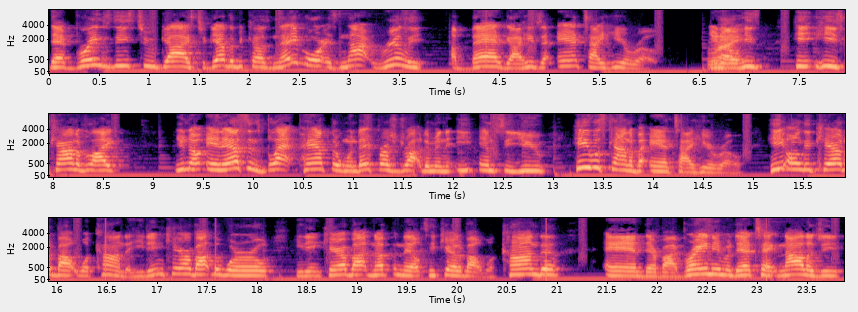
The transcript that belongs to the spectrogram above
that brings these two guys together because Namor is not really a bad guy. He's an anti-hero. You right. know, he's he he's kind of like, you know, in essence, Black Panther, when they first dropped him in the MCU, he was kind of an anti-hero. He only cared about Wakanda. He didn't care about the world. He didn't care about nothing else. He cared about Wakanda and their vibranium and their technology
